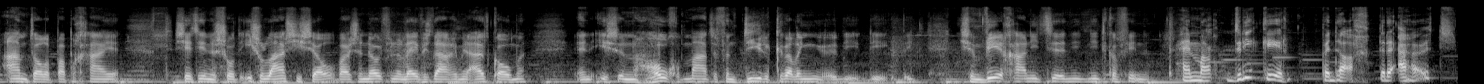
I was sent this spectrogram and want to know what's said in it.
aantallen papegaaien zitten in een soort isolatiecel... waar ze nooit van hun levensdagen meer uitkomen. En is een hoge mate van dierenkwelling die, die, die, die zijn weerga niet, niet, niet kan vinden. Hij mag drie keer per dag eruit.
